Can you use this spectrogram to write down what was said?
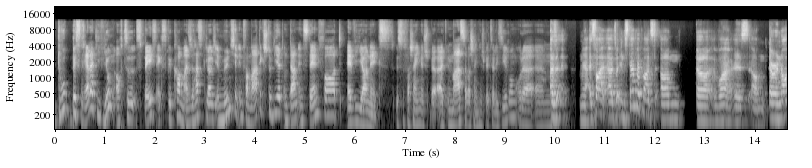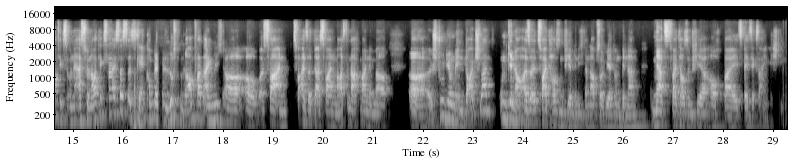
Du bist relativ jung auch zu SpaceX gekommen. Also du hast, glaube ich, in München Informatik studiert und dann in Stanford Avionics. Ist es wahrscheinlich eine, äh, im Master wahrscheinlich eine Spezialisierung oder? Ähm also, ja, es war also in Stanford war es ähm, äh, war es ähm, Aeronautics und Astronautics heißt das. Das okay. ist die komplette Luft- und Raumfahrt eigentlich. Äh, äh, es war ein, also das war ein Master nach meinem äh, äh, Studium in Deutschland. Und genau, also 2004 bin ich dann absolviert und bin dann März 2004 auch bei SpaceX eingestiegen.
